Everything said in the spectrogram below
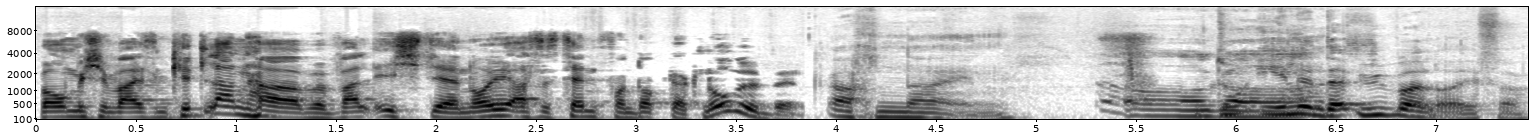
Warum ich einen weißen Kittel anhabe? Weil ich der neue Assistent von Dr. Knobel bin. Ach nein. Oh Du elender Überläufer.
